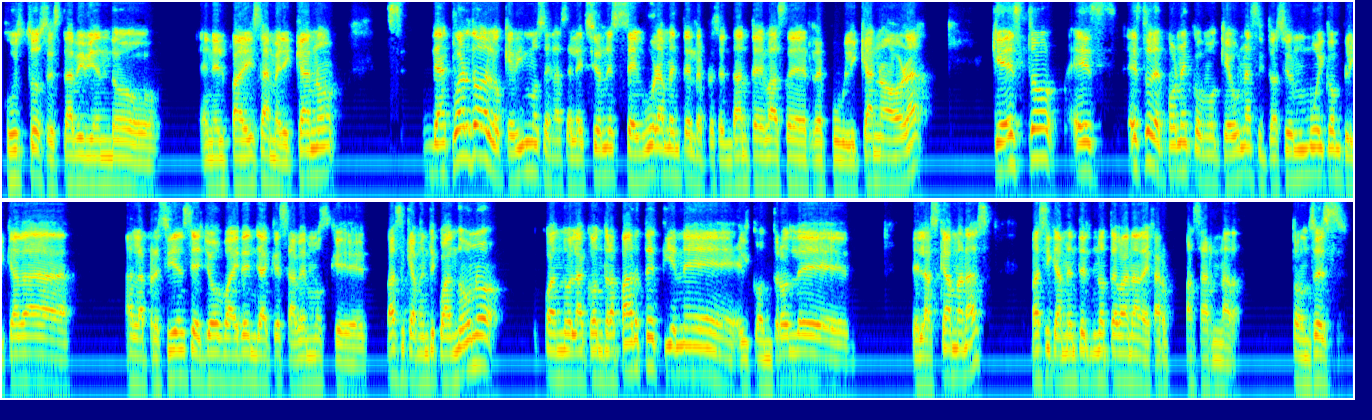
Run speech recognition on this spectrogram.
justo se está viviendo en el país americano. De acuerdo a lo que vimos en las elecciones, seguramente el representante va a ser republicano ahora, que esto es, esto le pone como que una situación muy complicada a la presidencia de Joe Biden, ya que sabemos que básicamente cuando uno, cuando la contraparte tiene el control de, de las cámaras, básicamente no te van a dejar pasar nada. Entonces,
